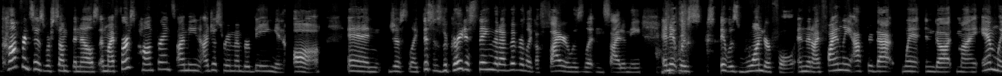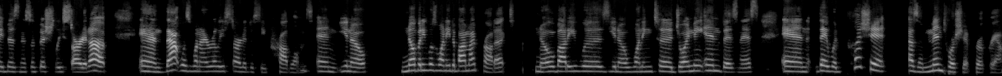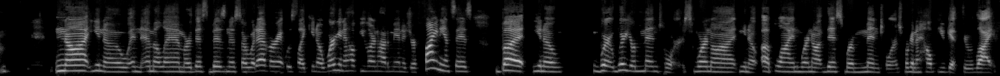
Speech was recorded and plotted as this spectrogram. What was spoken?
conferences were something else. And my first conference i mean i just remember being in awe and just like this is the greatest thing that i've ever like a fire was lit inside of me. And it was it was wonderful. And then i finally after that went and got my amway business officially started up. And that was when i really started to see problems. And you know nobody was wanting to buy my product. Nobody was you know wanting to join me in business. And they would push it as a mentorship program not you know an mlm or this business or whatever. It was like you know we're going to help you learn how to manage your finances but you know we're we're your mentors. We're not you know upline. We're not this. We're mentors. We're going to help you get through life.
